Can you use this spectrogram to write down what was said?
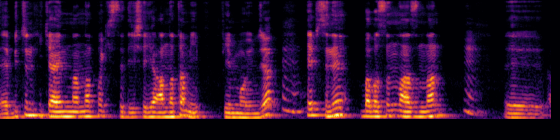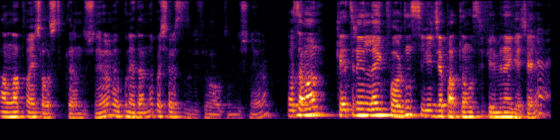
e, bütün hikayenin anlatmak istediği şeyi anlatamayıp film boyunca Hı hepsini babasının ağzından Hı. e, anlatmaya çalıştıklarını düşünüyorum ve bu nedenle başarısız bir film olduğunu düşünüyorum. O zaman Catherine Langford'un Sivilce Patlaması filmine geçelim. Evet.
